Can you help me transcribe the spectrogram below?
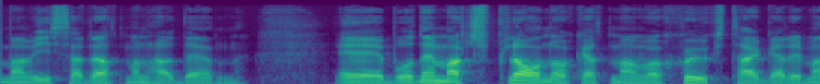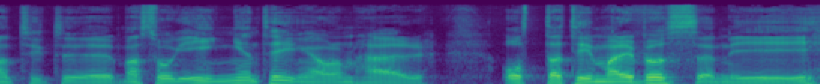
man visade att man hade en, eh, både matchplan och att man var sjukt taggade. Man, tyckte, man såg ingenting av de här åtta timmar i bussen i,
